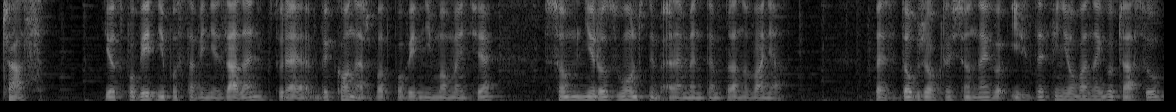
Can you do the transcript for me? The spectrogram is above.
Czas i odpowiednie postawienie zadań, które wykonasz w odpowiednim momencie, są nierozłącznym elementem planowania. Bez dobrze określonego i zdefiniowanego czasu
